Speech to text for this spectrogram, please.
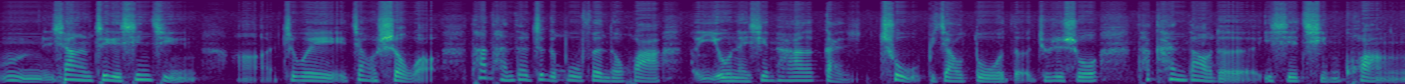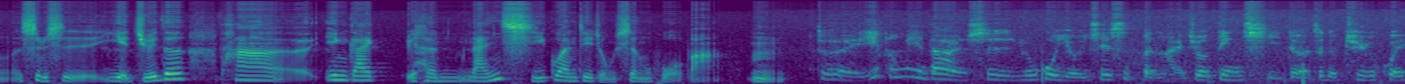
嗯，像这个心情啊，这位教授哦，他谈的这个部分的话，有哪些他感触比较多的？就是说他看到的一些情况，是不是也觉得他应该很难习惯这种生活吧？嗯。对，一方面当然是如果有一些是本来就定期的这个聚会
